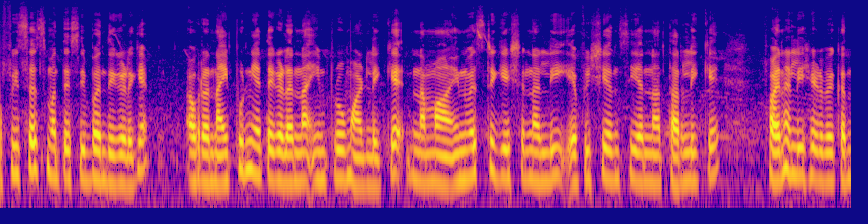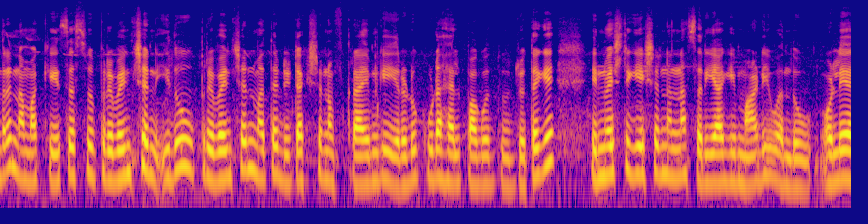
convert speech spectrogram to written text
ಆಫೀಸರ್ಸ್ ಮತ್ತು ಸಿಬ್ಬಂದಿಗಳಿಗೆ ಅವರ ನೈಪುಣ್ಯತೆಗಳನ್ನು ಇಂಪ್ರೂವ್ ಮಾಡಲಿಕ್ಕೆ, ನಮ್ಮ ಇನ್ವೆಸ್ಟಿಗೇಷನಲ್ಲಿ ಎಫಿಷಿಯನ್ಸಿಯನ್ನು ತರಲಿಕ್ಕೆ ಫೈನಲಿ ಹೇಳಬೇಕಂದ್ರೆ ನಮ್ಮ ಕೇಸಸ್ ಪ್ರಿವೆನ್ಷನ್ ಇದು ಪ್ರಿವೆನ್ಷನ್ ಮತ್ತು ಡಿಟೆಕ್ಷನ್ ಆಫ್ ಕ್ರೈಮ್ಗೆ ಎರಡೂ ಕೂಡ ಹೆಲ್ಪ್ ಆಗೋದು ಜೊತೆಗೆ ಇನ್ವೆಸ್ಟಿಗೇಷನನ್ನು ಸರಿಯಾಗಿ ಮಾಡಿ ಒಂದು ಒಳ್ಳೆಯ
